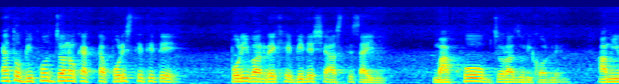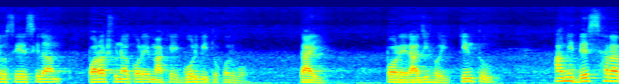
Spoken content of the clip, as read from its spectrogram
এত বিপজ্জনক একটা পরিস্থিতিতে পরিবার রেখে বিদেশে আসতে চাইনি। মা খুব জোরাজুরি করলেন। আমিও চেয়েছিলাম পড়াশোনা করে মাকে গর্বিত করব। তাই পরে রাজি হই। কিন্তু আমি দেশ ছাড়ার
